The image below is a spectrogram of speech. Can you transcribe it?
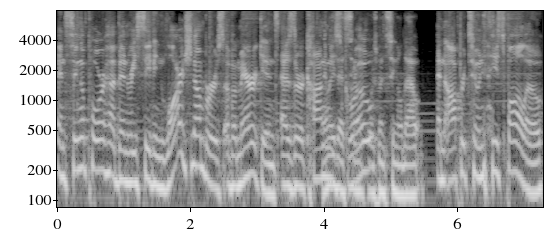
and Singapore have been receiving large numbers of Americans as their Why economies that grow Singapore's been singled out? and opportunities follow,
